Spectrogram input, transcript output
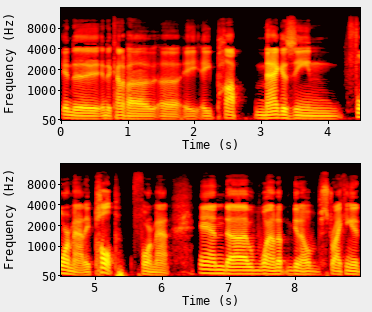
into into kind of a a, a pop magazine format, a pulp format. And uh, wound up, you know, striking it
